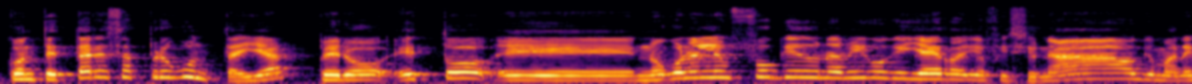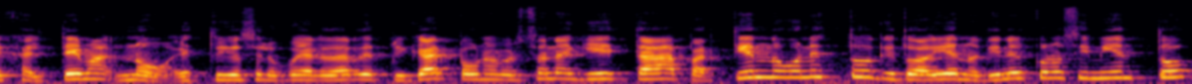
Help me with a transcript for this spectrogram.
contestar esas preguntas, ¿ya? Pero esto eh, no con el enfoque de un amigo que ya es radioaficionado, que maneja el tema, no, esto yo se lo voy a tratar de explicar para una persona que está partiendo con esto, que todavía no tiene el conocimiento,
